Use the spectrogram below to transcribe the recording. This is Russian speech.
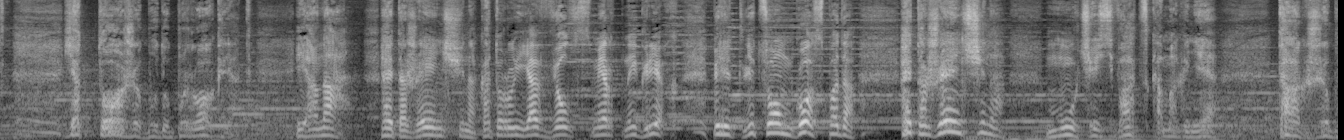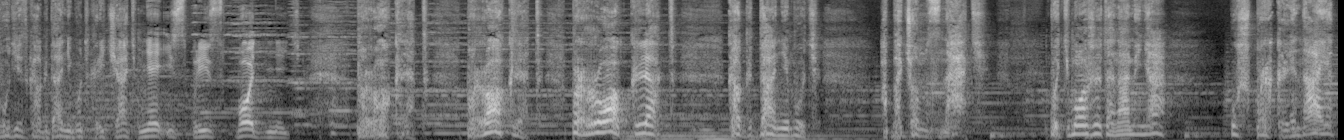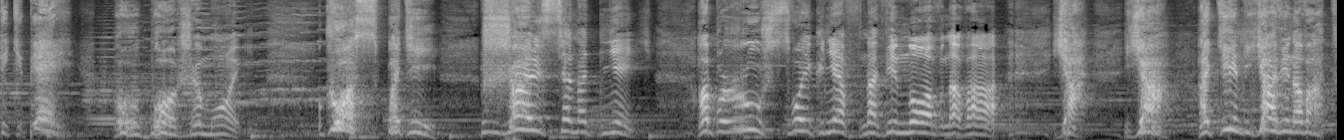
Я тоже буду проклят. И она, эта женщина, которую я ввел в смертный грех перед лицом Господа, эта женщина, мучаясь в адском огне, также будет когда-нибудь кричать мне из преисподней. Проклят, проклят, проклят! Когда-нибудь, а почем знать? Быть может, она меня уж проклинает и теперь. О, Боже мой! Господи, жалься над ней, обрушь свой гнев на виновного. Я, я, один я виноват.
